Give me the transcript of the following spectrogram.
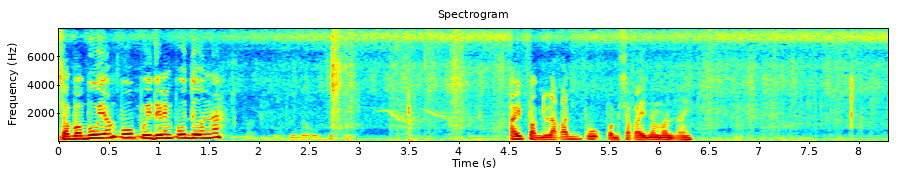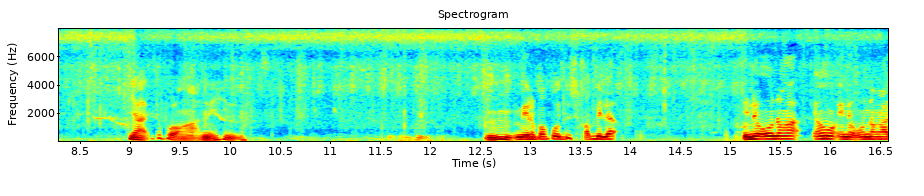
Sa babuyan po, pwede rin po doon na. Ay, paglakad po. Pagsakay naman ay. Ya, ito po ang anihin. Mm, meron pa po doon sa kabila. Inuuna nga, oh, inuuna nga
